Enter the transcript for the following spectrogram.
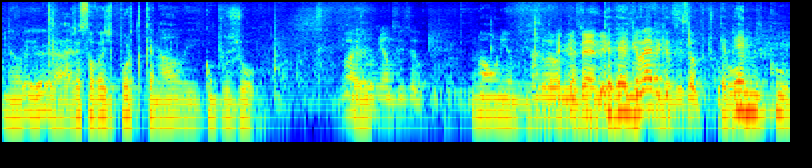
Não, eu, eu só vejo Porto Canal e compro o jogo. Não é a União de Viseu? Não há União de Viseu. Ah, não é Académico. Académico. Académica de Viseu, desculpa. Académico.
